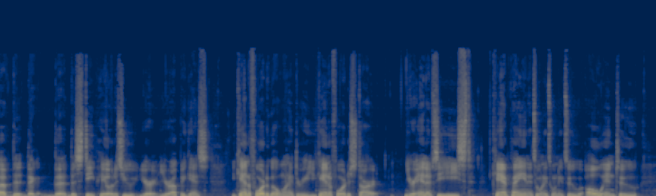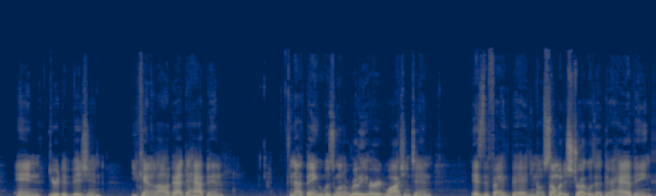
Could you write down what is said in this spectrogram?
of the, the the the, steep hill that you you're you're up against. You can't afford to go one and three. You can't afford to start your NFC East campaign in 2022 0 and 2 in your division. You can't allow that to happen. And I think what's going to really hurt Washington is the fact that you know some of the struggles that they're having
